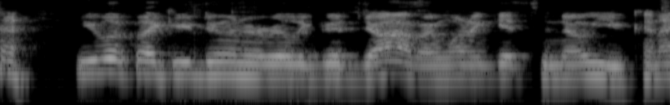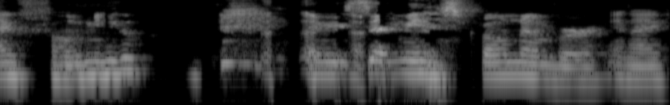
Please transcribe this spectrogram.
you look like you're doing a really good job. I want to get to know you. Can I phone you? and he sent me his phone number, and I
